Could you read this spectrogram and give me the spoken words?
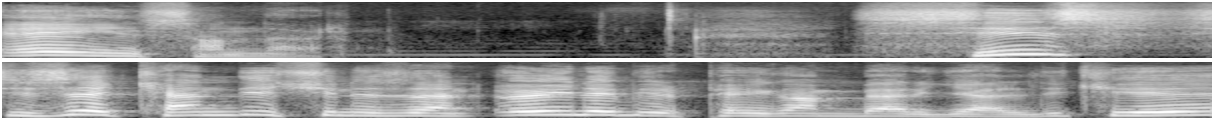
ey insanlar siz size kendi içinizden öyle bir peygamber geldi ki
